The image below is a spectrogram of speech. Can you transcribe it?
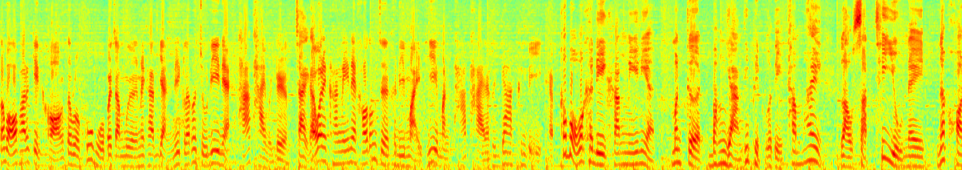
ต้องบอกว่าภารกิจของตำรวจคู่หูประจำเมืองนะครับอย่างนิกแล้วก็จูดี้เนี่ยท้าทายเหมือนเดิมใช่ครับ แต่ว่าในครั้งนี้เนี่ยเขาต้องเจอคดีใหม่ที่มันท้าทายแล้วก็ยากขึ้นไปอีกครับ เขาบอกว่าคดีครั้งนี้เนี่ยมันเกิดบางอย่างที่ผิดปกติทำให้เหล่าสัตว์ที่อยู่ในนคร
